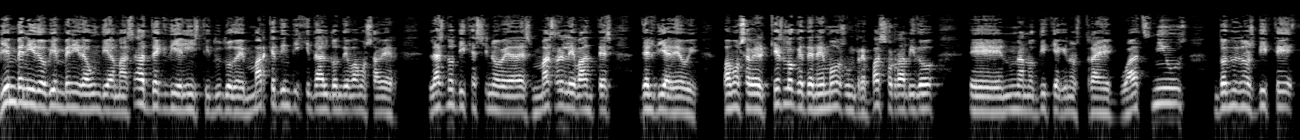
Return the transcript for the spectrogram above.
Bienvenido, bienvenida un día más a TechDi, el Instituto de Marketing Digital, donde vamos a ver las noticias y novedades más relevantes del día de hoy. Vamos a ver qué es lo que tenemos, un repaso rápido eh, en una noticia que nos trae What's News, donde nos dice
